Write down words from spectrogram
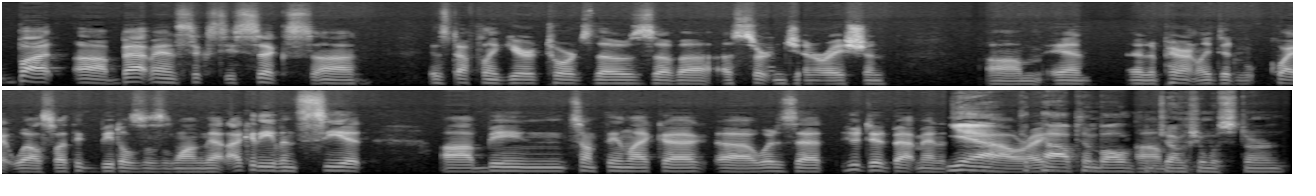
but uh, Batman '66 uh, is definitely geared towards those of a, a certain generation, um, and and apparently did quite well. So I think Beatles is along that. I could even see it uh, being something like a uh, what is that? Who did Batman? yeah, Pow, right? Pow Pinball in um, conjunction um, with Stern.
